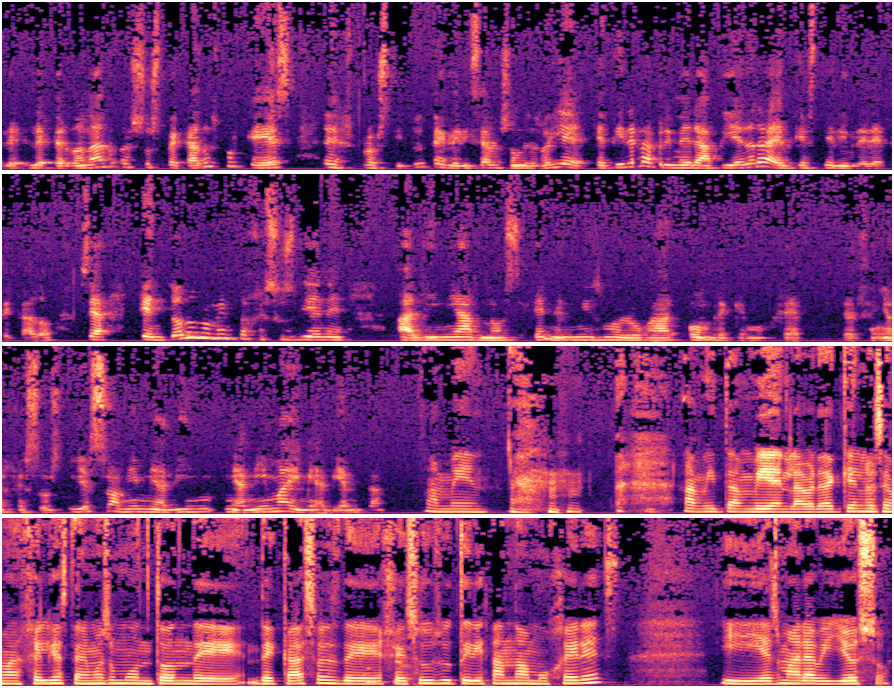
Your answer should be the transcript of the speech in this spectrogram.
le, perdona sus pecados porque es, prostituta y le dice a los hombres, oye, que tire la primera piedra el que esté libre de pecado. O sea, que en todo momento Jesús viene a alinearnos en el mismo lugar, hombre que mujer. El Señor Jesús. Y eso a mí me, me anima y me alienta. Amén. a mí también. La verdad que en los evangelios tenemos un montón de, casos de Jesús utilizando a mujeres y es maravilloso.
